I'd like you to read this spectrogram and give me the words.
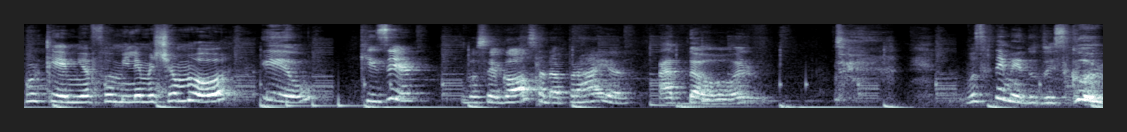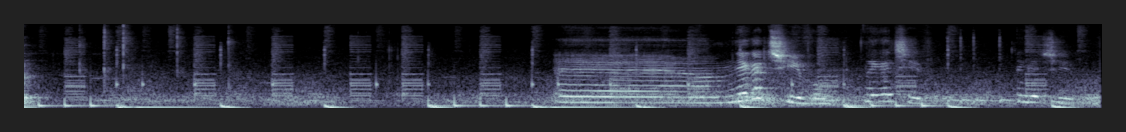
Porque minha família me chamou, eu quis ir. Você gosta da praia? Adoro. Você tem medo do escuro? Negativo. Negativo. Negativo.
